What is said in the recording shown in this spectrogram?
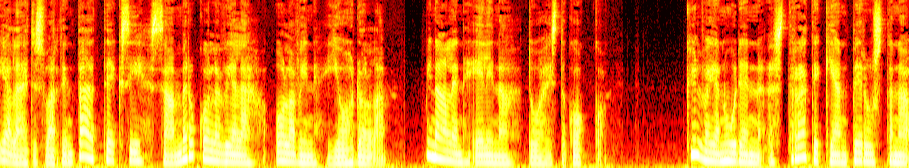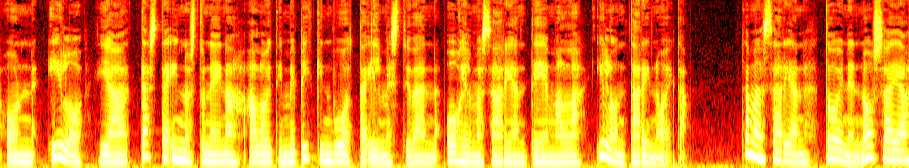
Ja lähetysvartin päätteeksi saamme rukoilla vielä Olavin johdolla. Minä olen Elina Tuoheisto-Kokko. Kylväjän uuden strategian perustana on ilo ja tästä innostuneina aloitimme pitkin vuotta ilmestyvän ohjelmasarjan teemalla Ilon tarinoita. Tämän sarjan toinen osa ja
